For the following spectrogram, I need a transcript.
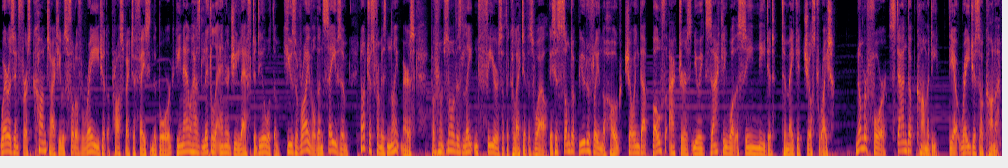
Whereas in First Contact he was full of rage at the prospect of facing the Borg, he now has little energy left to deal with them. Hugh's arrival then saves him, not just from his nightmares, but from some of his latent fears of the collective as well. This is summed up beautifully in The Hug, showing that both actors knew exactly what the scene needed to make it just right. Number 4. Stand-up comedy. The Outrageous Okona.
